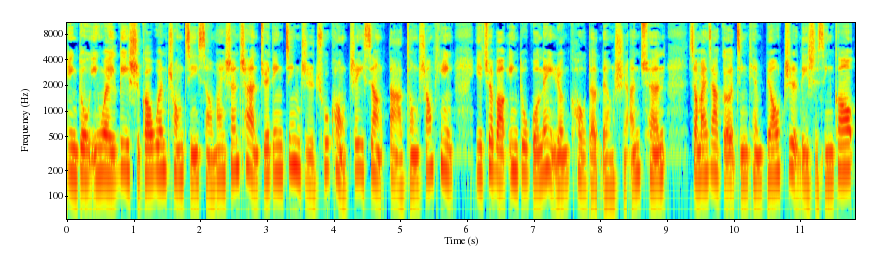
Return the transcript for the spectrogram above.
印度因为历史高温冲击小麦生产，决定禁止出口这一项大宗商品，以确保印度国内人口的粮食安全。小麦价格今天标志历史新高，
